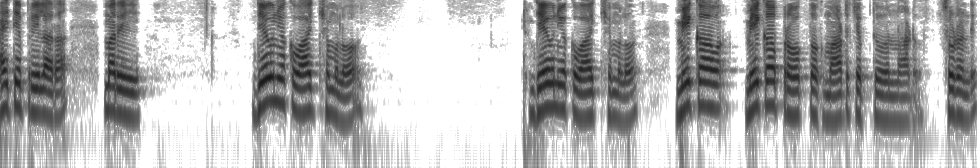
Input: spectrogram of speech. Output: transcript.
అయితే ప్రియులారా మరి దేవుని యొక్క వాక్యములో దేవుని యొక్క వాక్యములో మేకా మేకా ప్రవక్త ఒక మాట చెప్తూ ఉన్నాడు. చూడండి.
